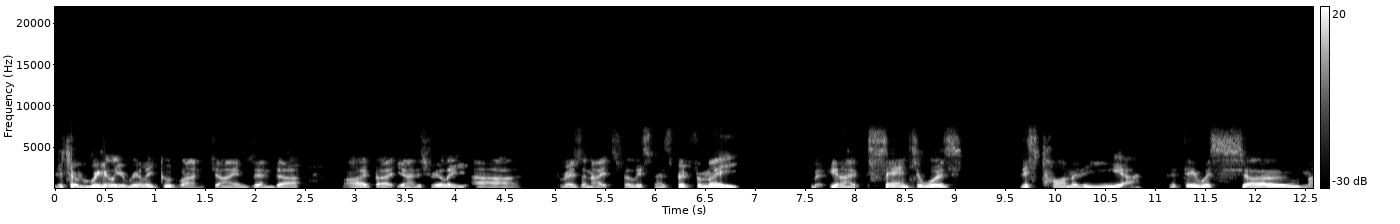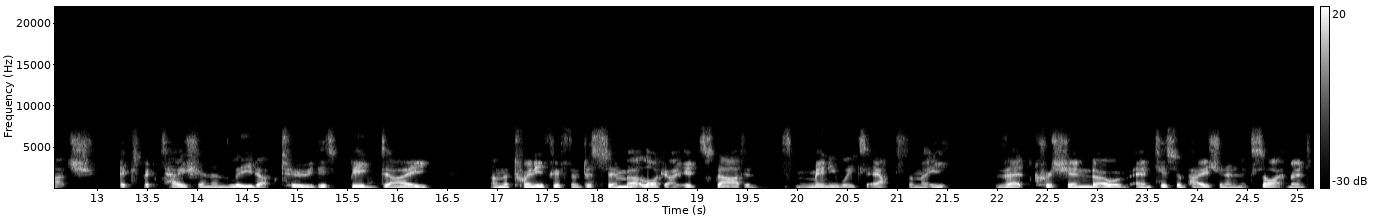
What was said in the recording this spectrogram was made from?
it's a really, really good one, James. And uh, I hope, uh, you know, this really uh, resonates for listeners. But for me, you know, Santa was this time of the year that there was so much expectation and lead up to this big day on the 25th of December. Like uh, it started many weeks out for me, that crescendo of anticipation and excitement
